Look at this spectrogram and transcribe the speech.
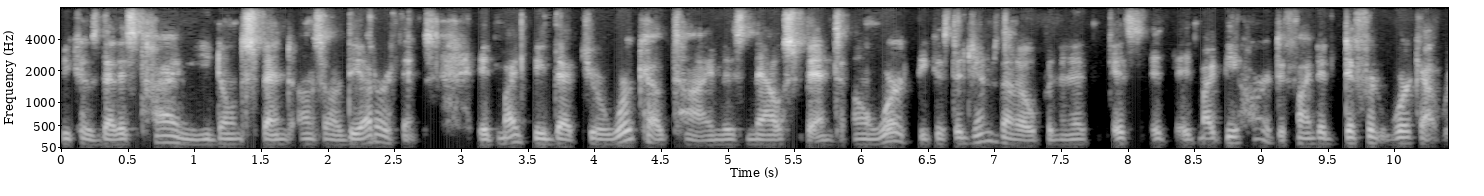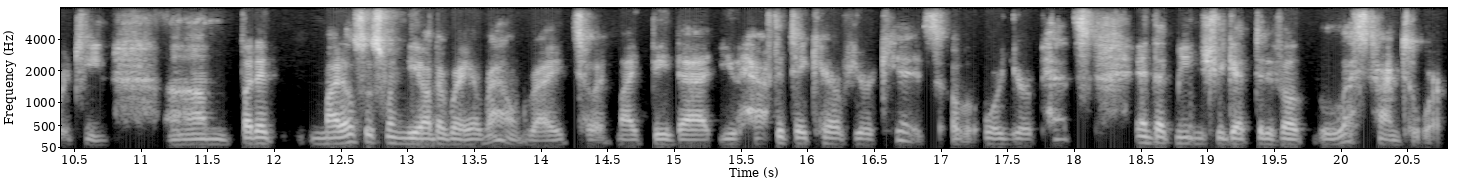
Because that is time you don't spend on some of the other things. It might be that your workout time is now spent on work because the gym's not open, and it, it's, it, it might be hard to find a different work workout routine. Um, but it might also swing the other way around, right? So it might be that you have to take care of your kids or, or your pets, and that means you get to devote less time to work.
